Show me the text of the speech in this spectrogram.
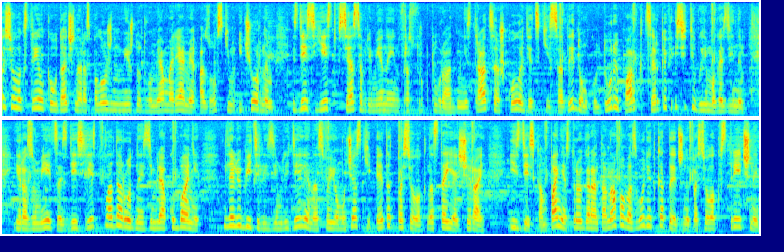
Поселок Стрелка удачно расположен между двумя морями – Азовским и Черным. Здесь есть вся современная инфраструктура – администрация, школа, детские сады, дом культуры, парк, церковь и сетевые магазины. И, разумеется, здесь есть плодородная земля Кубани. Для любителей земледелия на своем участке этот поселок – настоящий рай. И здесь компания «Стройгарант Анапа» возводит коттеджный поселок «Встречный».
